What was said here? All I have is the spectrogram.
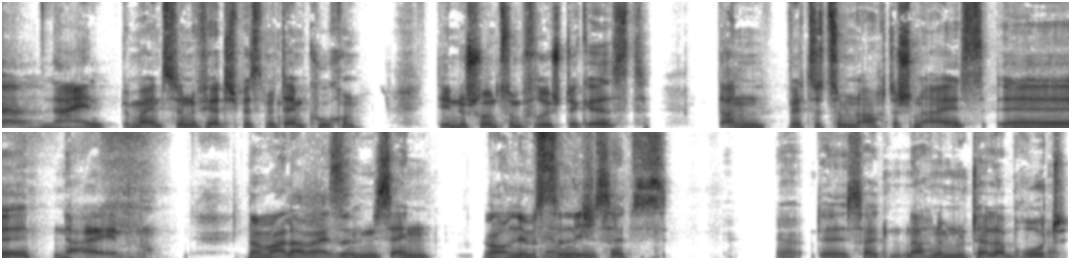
Nein. Du meinst, wenn du fertig bist mit deinem Kuchen, den du schon zum Frühstück isst, dann willst du zum Nachtisch ein Eis? Äh, nein. Normalerweise. Udin ist ein... Warum nimmst ja, du nicht... Halt, ja, der ist halt nach einem Nutella-Brot,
